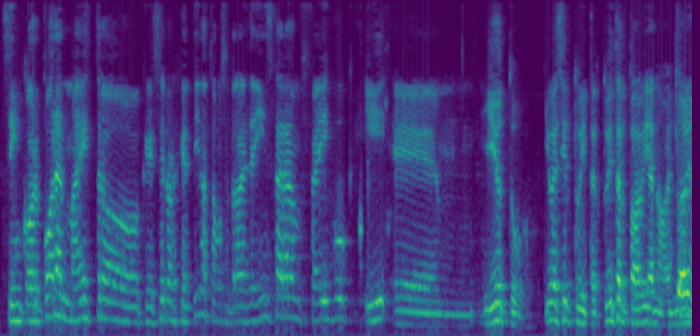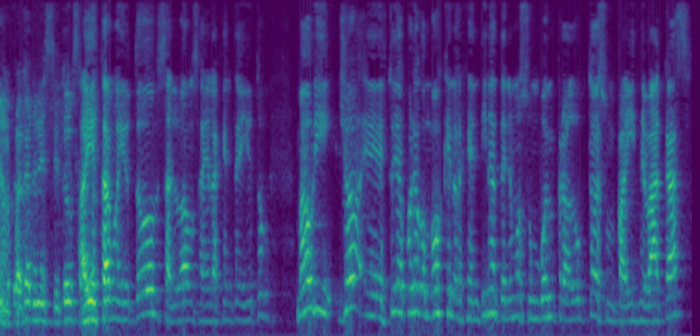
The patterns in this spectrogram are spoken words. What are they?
se incorporan, maestro quesero argentino. Estamos a través de Instagram, Facebook y eh, YouTube. Iba a decir Twitter, Twitter todavía no. todavía no, pero acá tenés YouTube. Ahí estamos YouTube, saludamos ahí a la gente de YouTube. Mauri, yo estoy de acuerdo con vos que en Argentina tenemos un buen producto, es un país de vacas,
